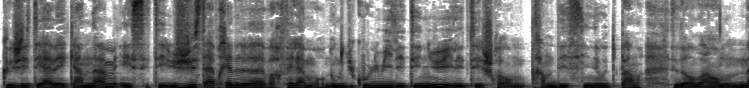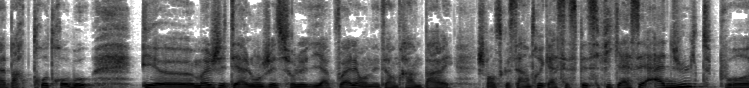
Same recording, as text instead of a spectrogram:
que j'étais avec un homme et c'était juste après d'avoir fait l'amour. Donc, du coup, lui, il était nu, il était, je crois, en train de dessiner ou de peindre. C'est dans un appart trop trop beau. Et euh, moi, j'étais allongée sur le lit à poil et on était en train de parler. Je pense que c'est un truc assez spécifique et assez adulte pour.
